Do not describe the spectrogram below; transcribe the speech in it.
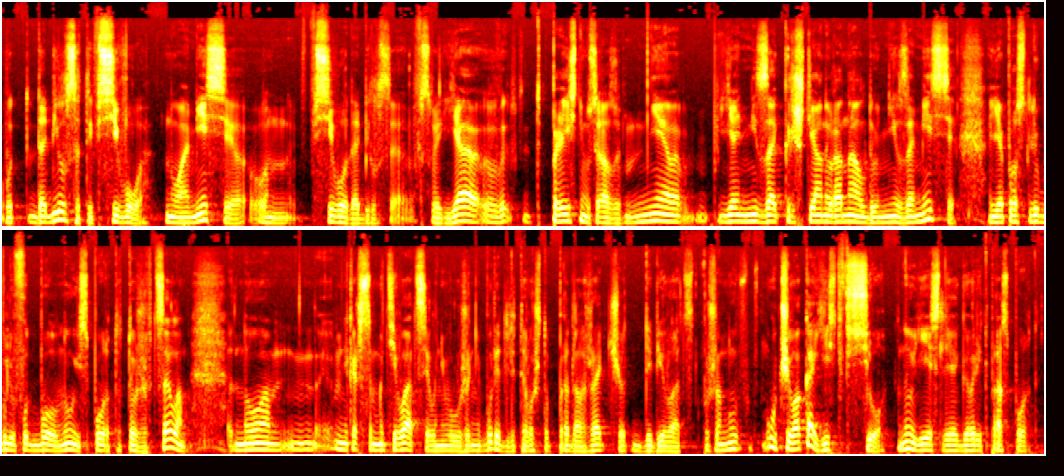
Вот добился ты всего. Ну, а Месси, он всего добился в своей. Я проясню сразу, мне, я не за Криштиану Роналду, не за Месси, я просто люблю футбол, ну и спорт тоже в целом, но мне кажется, мотивации у него уже не будет для того, чтобы продолжать что-то добиваться, потому что ну, у чувака есть все, ну если говорить про спорт.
